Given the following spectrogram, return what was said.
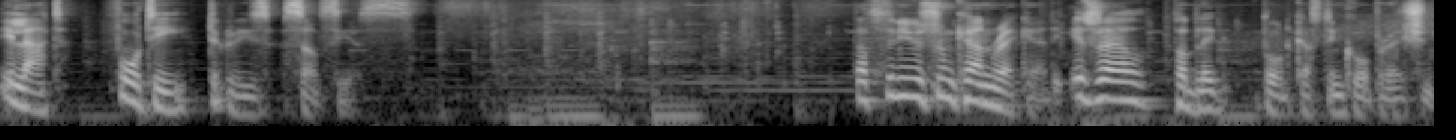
Eilat, 40 degrees Celsius. That's the news from Kan Reka, the Israel Public Broadcasting Corporation.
